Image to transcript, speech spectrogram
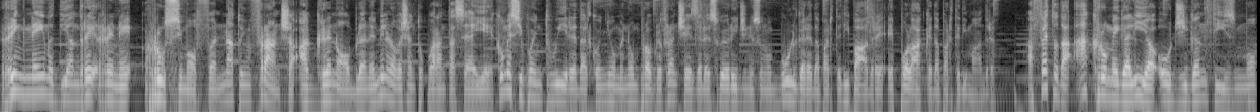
Ring name di André René Russimov, nato in Francia a Grenoble nel 1946 e come si può intuire dal cognome non proprio francese le sue origini sono bulgare da parte di padre e polacche da parte di madre. Affetto da acromegalia o gigantismo,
